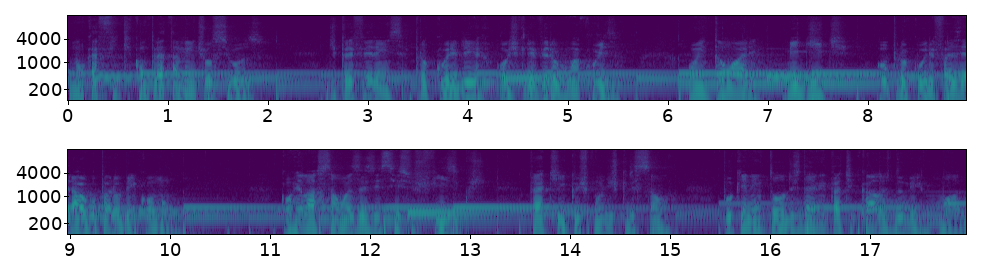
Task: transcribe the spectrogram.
Nunca fique completamente ocioso. De preferência, procure ler ou escrever alguma coisa, ou então ore, medite, ou procure fazer algo para o bem comum. Com relação aos exercícios físicos, pratique-os com discrição, porque nem todos devem praticá-los do mesmo modo.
